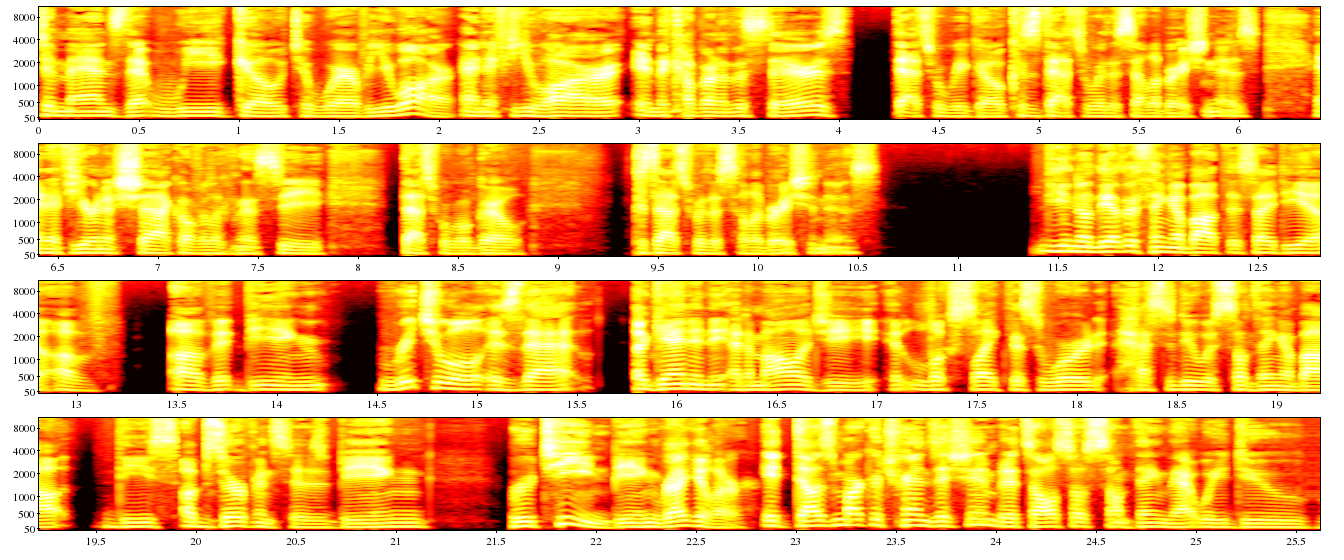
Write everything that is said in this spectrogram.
demands that we go to wherever you are. And if you are in the cupboard of the stairs, that's where we go because that's where the celebration is. And if you're in a shack overlooking the sea, that's where we'll go because that's where the celebration is. You know, the other thing about this idea of of it being ritual is that again in the etymology, it looks like this word has to do with something about these observances being routine, being regular. It does mark a transition, but it's also something that we do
